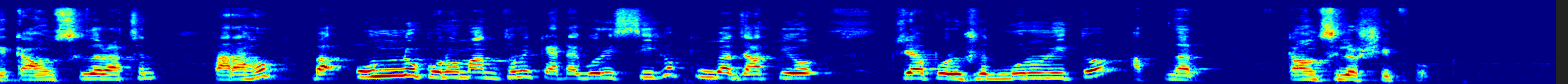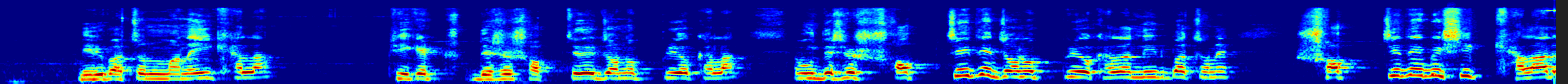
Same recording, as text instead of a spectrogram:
যে কাউন্সিলর আছেন, তারা হোক বা অন্য কোনো মাধ্যমে ক্যাটাগরি সি হোক কিংবা জাতীয় ক্রীড়া পরিষদ মনোনীত আপনার কাউন্সিলরশিপ হোক। নির্বাচন মানেই খেলা ক্রিকেট দেশের সবচেয়ে জনপ্রিয় খেলা এবং দেশের সবচেয়ে জনপ্রিয় খেলা নির্বাচনে সবচেয়ে বেশি খেলার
